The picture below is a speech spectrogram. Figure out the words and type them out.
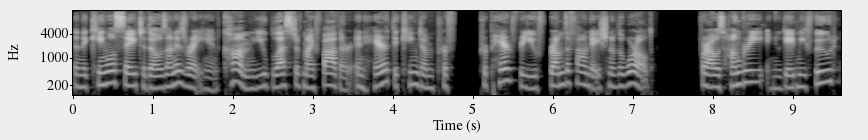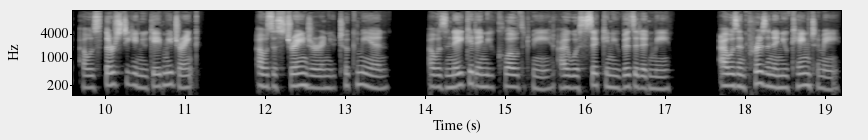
Then the king will say to those on his right hand, Come, you blessed of my father, inherit the kingdom pre- prepared for you from the foundation of the world. For I was hungry, and you gave me food. I was thirsty, and you gave me drink. I was a stranger, and you took me in. I was naked, and you clothed me. I was sick, and you visited me. I was in prison, and you came to me.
